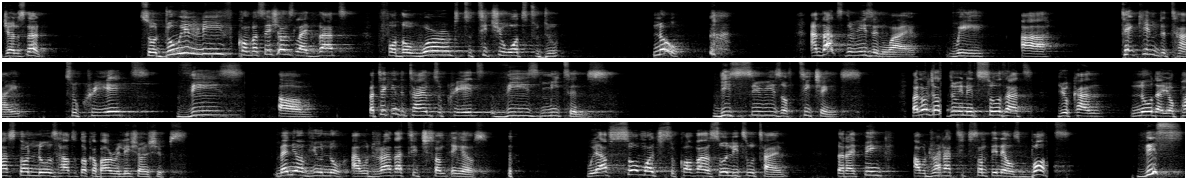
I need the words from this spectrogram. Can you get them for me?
Do you understand? So, do we leave conversations like that for the world to teach you what to do? No. and that's the reason why we are taking the time to create these, um, but taking the time to create these meetings, this series of teachings. But not just doing it so that you can know that your pastor knows how to talk about relationships. Many of you know I would rather teach something else. we have so much to cover and so little time that I think I would rather teach something else. But this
